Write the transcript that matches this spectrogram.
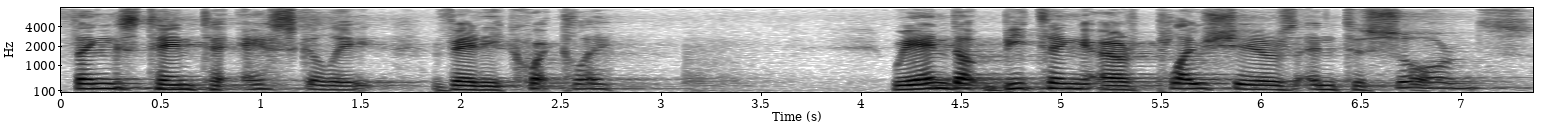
things tend to escalate very quickly. We end up beating our plowshares into swords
